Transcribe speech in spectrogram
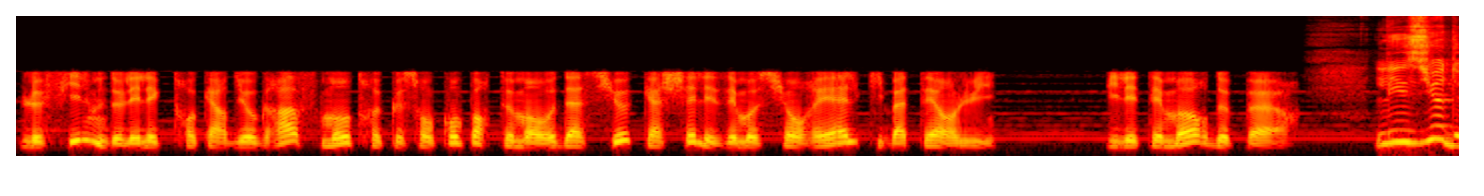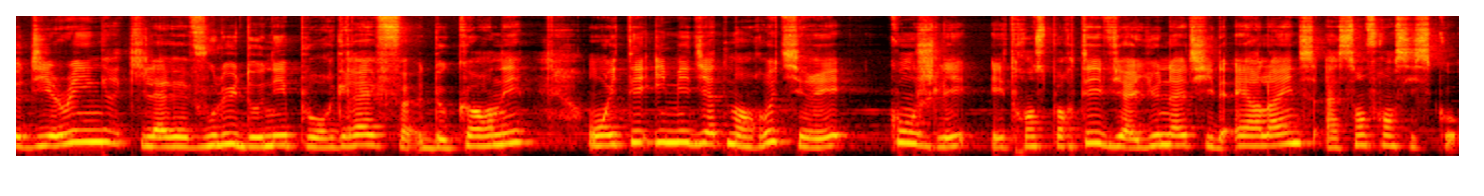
Le film de l'électrocardiographe montre que son comportement audacieux cachait les émotions réelles qui battaient en lui. Il était mort de peur. Les yeux de Deering, qu'il avait voulu donner pour greffe de cornet, ont été immédiatement retirés, congelés et transportés via United Airlines à San Francisco.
